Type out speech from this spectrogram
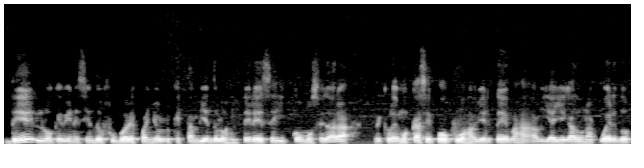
de lo que viene siendo el fútbol español, que están viendo los intereses y cómo se dará. Recordemos que hace poco Javier Tebas había llegado a un acuerdo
